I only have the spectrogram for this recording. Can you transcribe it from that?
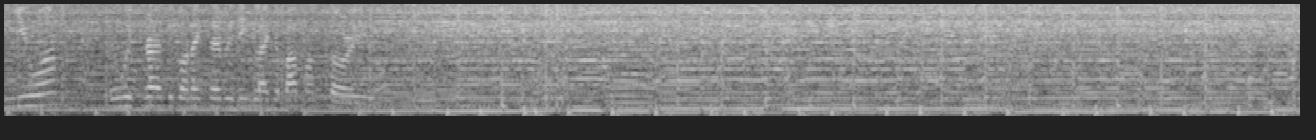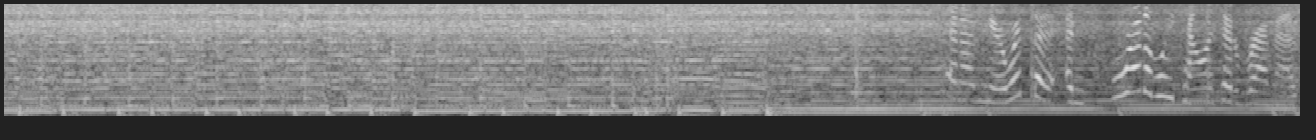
a new one, and we try to connect everything like a Batman story. Incredibly talented Remis.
